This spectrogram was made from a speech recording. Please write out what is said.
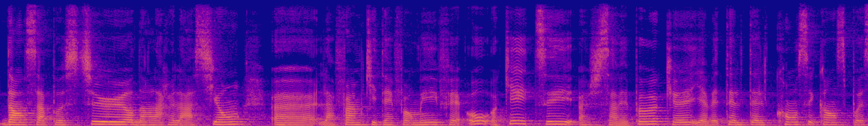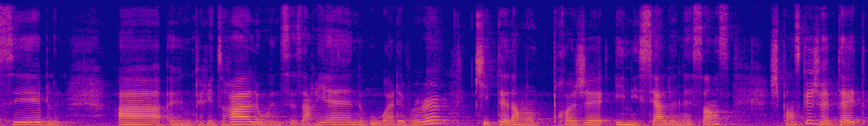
dans sa posture, dans la relation, euh, la femme qui est informée fait Oh, OK, tu sais, euh, je savais pas qu'il y avait telle, telle conséquence possible à une péridurale ou une césarienne ou whatever, qui était dans mon projet initial de naissance. Je pense que je vais peut-être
